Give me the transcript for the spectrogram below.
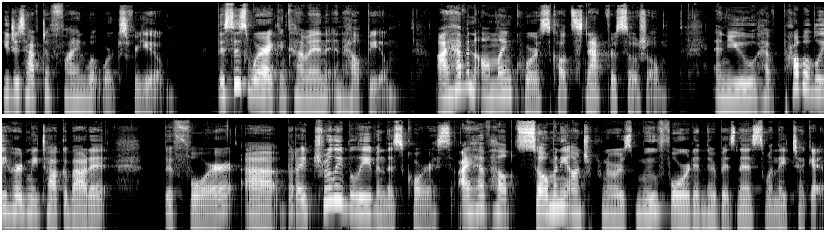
You just have to find what works for you. This is where I can come in and help you. I have an online course called Snapped for Social, and you have probably heard me talk about it before, uh, but I truly believe in this course. I have helped so many entrepreneurs move forward in their business when they took it.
